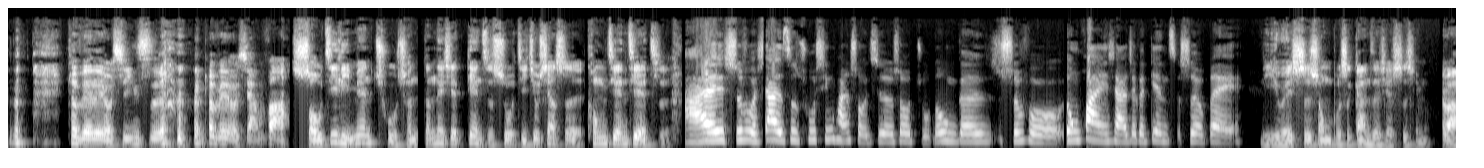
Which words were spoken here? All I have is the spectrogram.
特别的有心思，特别有想法。手机里面储存的那些电子书籍就像是空间戒指。哎，师傅，下一次出新款手机的时候，主动跟师傅更换一下这个电子设备。你以为师兄不是干这些事情吗？对吧？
